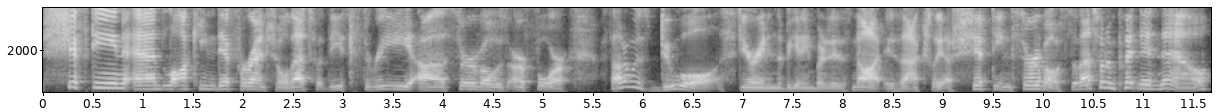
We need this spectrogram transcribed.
shifting, and locking differential. That's what these three uh, servos are for. I thought it was dual steering in the beginning, but it is not. It is actually a shifting servo. So that's what I'm putting in now.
